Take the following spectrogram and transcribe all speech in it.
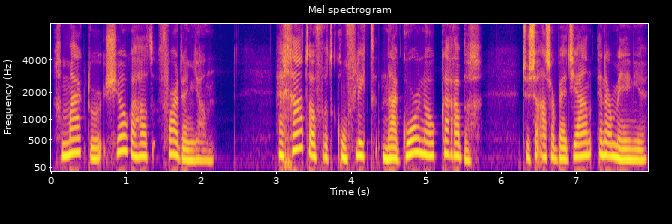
gemaakt door Shogahat Vardanyan. Hij gaat over het conflict Nagorno-Karabakh tussen Azerbeidzjan en Armenië,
